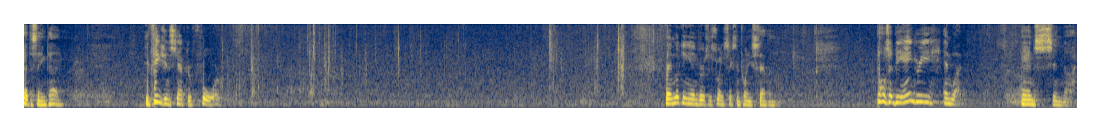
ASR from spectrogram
at the same time. Ephesians chapter 4. And looking in verses 26 and 27. Paul said, Be angry and what? And sin not.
